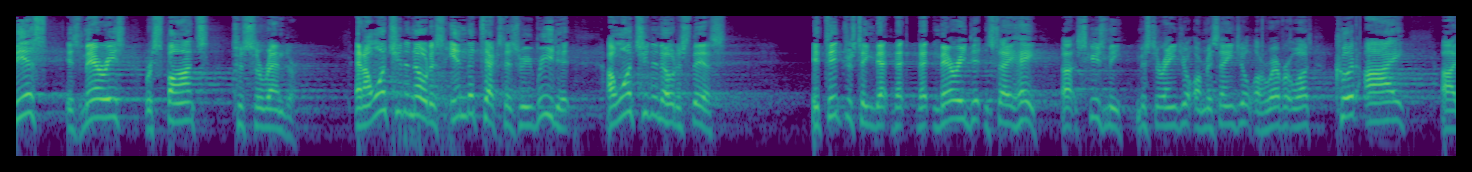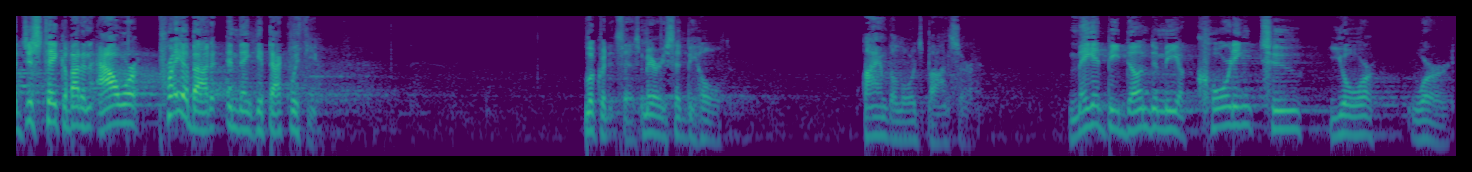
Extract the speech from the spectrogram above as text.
This is Mary's response to surrender. And I want you to notice in the text as we read it, I want you to notice this. It's interesting that, that, that Mary didn't say, hey, uh, excuse me, Mr. Angel or Miss Angel or whoever it was, could I uh, just take about an hour, pray about it, and then get back with you? Look what it says. Mary said, Behold, I am the Lord's bondservant. May it be done to me according to your word.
